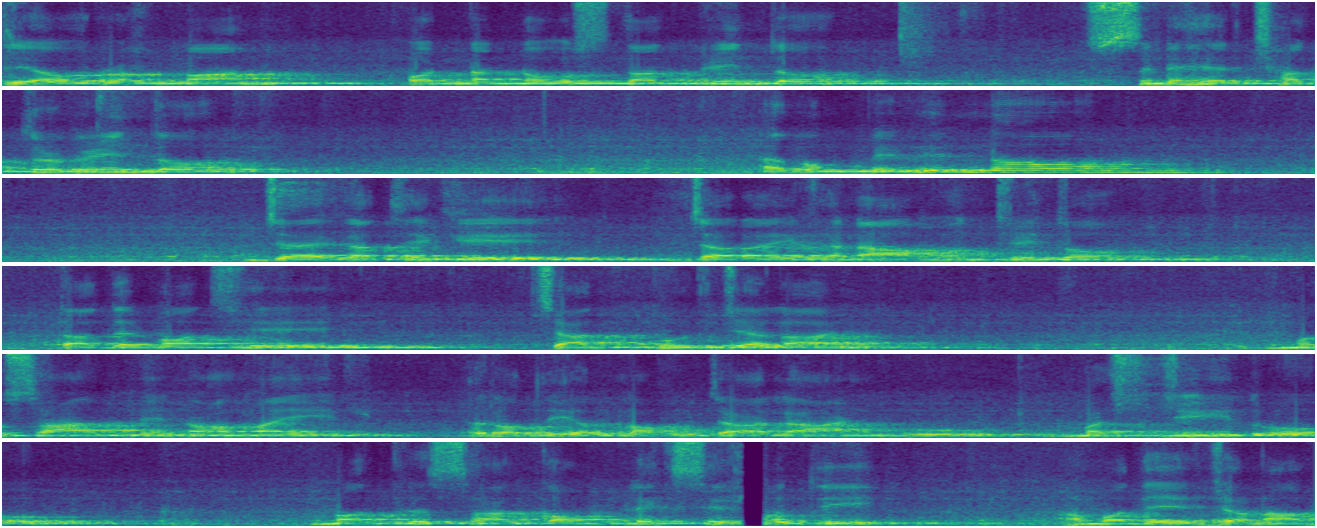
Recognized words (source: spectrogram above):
জিয়াউর রহমান, অন্যান্য ওস্তাদবৃন্দ স্নেহের ছাত্রবৃন্দ এবং বিভিন্ন জায়গা থেকে যারা এখানে আমন্ত্রিত তাদের মাঝে চাঁদপুর জেলায় মুসাদ বিন অমাইর রদি তালা মসজিদ ও মাদ্রাসা কমপ্লেক্সের প্রতি আমাদের জনাব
